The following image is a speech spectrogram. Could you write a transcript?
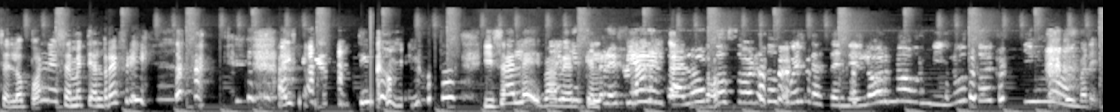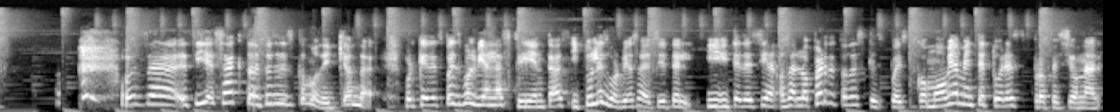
se lo pone, se mete al refri. ahí se queda cinco minutos y sale y va a ver que, que prefiere el calor dos horas, dos vueltas en el horno, un minuto y no, hombre. O sea, sí, exacto. Entonces es como de qué onda. Porque después volvían las clientas y tú les volvías a decir del, y te decían, o sea, lo peor de todo es que, pues, como obviamente tú eres profesional,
